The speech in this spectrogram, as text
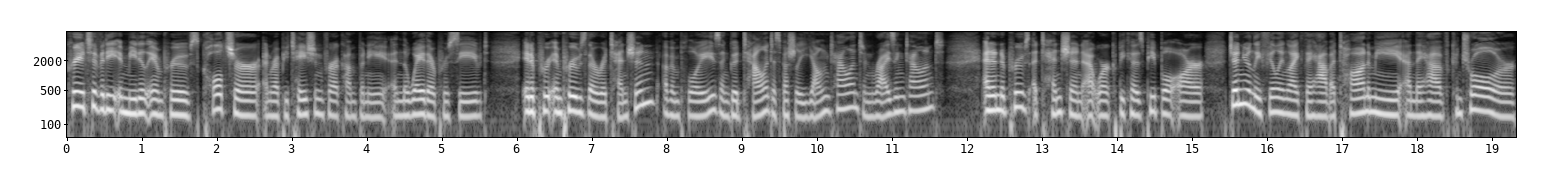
creativity immediately improves culture and reputation for a company and the way they're perceived. It improves their retention of employees and good talent, especially young talent and rising talent. And it improves attention at work because people are genuinely feeling like they have autonomy and they have control or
